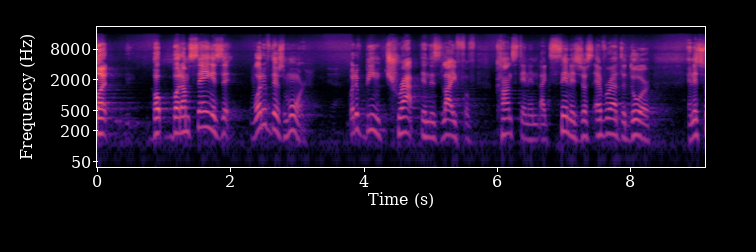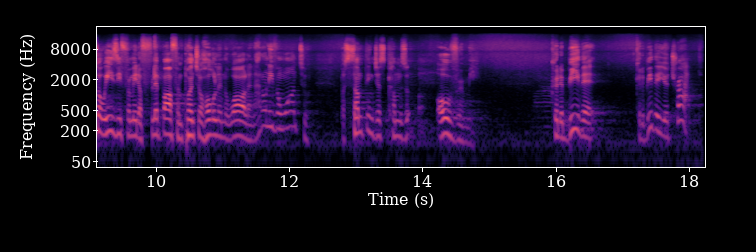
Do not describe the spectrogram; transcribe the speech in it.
But but but I'm saying is that what if there's more? What if being trapped in this life of constant and like sin is just ever at the door? And it's so easy for me to flip off and punch a hole in the wall, and I don't even want to. But something just comes over me. Could it be that, could it be that you're trapped?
